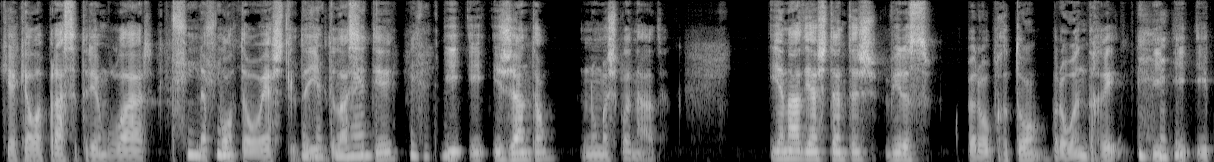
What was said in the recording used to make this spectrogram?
que é aquela praça triangular Sim, na sim. ponta oeste da Ilha de la. Cité, e, e- jantam numa esplanada. E a Nádia, às tantas, vira-se para o Breton, para o André, e,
